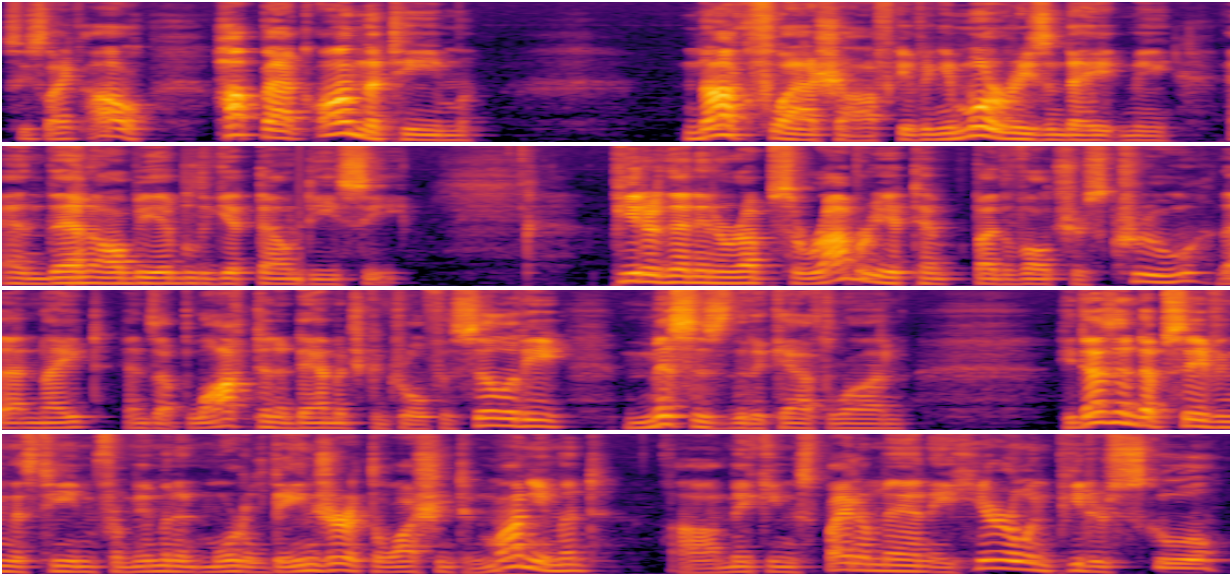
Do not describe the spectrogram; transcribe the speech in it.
So he's like, I'll hop back on the team, knock Flash off, giving him more reason to hate me, and then I'll be able to get down DC. Peter then interrupts a robbery attempt by the Vulture's crew that night, ends up locked in a damage control facility, misses the decathlon. He does end up saving this team from imminent mortal danger at the Washington Monument, uh, making Spider Man a hero in Peter's school,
